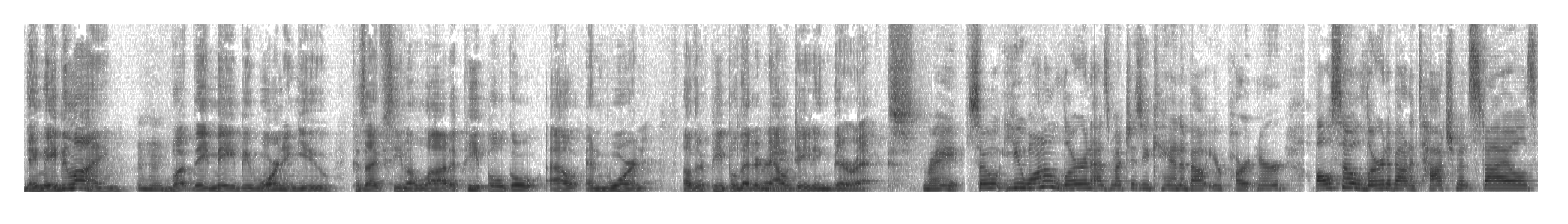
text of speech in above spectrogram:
they may be lying, Mm-hmm. but they may be warning you because I've seen a lot of people go out and warn other people that are now dating their ex. Right. So you want to learn as much as you can about your partner. Also, learn about attachment styles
